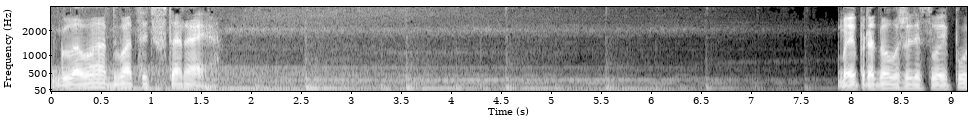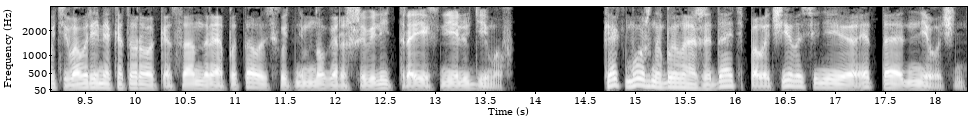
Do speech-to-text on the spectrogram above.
Глава двадцать вторая. Мы продолжили свой путь, во время которого Кассандра пыталась хоть немного расшевелить троих нелюдимов. Как можно было ожидать, получилось у нее это не очень.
